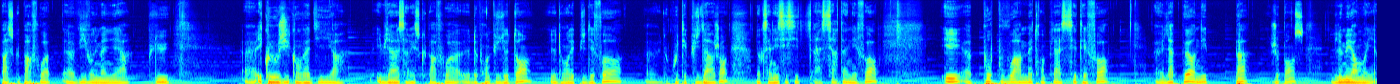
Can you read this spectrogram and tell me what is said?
parce que parfois euh, vivre d'une manière plus écologique, on va dire, eh bien ça risque parfois de prendre plus de temps, de demander plus d'efforts, euh, de coûter plus d'argent. Donc ça nécessite un certain effort. Et euh, pour pouvoir mettre en place cet effort, euh, la peur n'est pas, je pense, le meilleur moyen.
